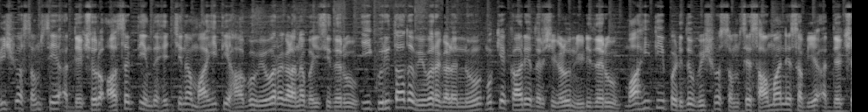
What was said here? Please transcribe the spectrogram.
ವಿಶ್ವಸಂಸ್ಥೆಯ ಅಧ್ಯಕ್ಷರು ಆಸಕ್ತಿಯಿಂದ ಹೆಚ್ಚಿನ ಮಾಹಿತಿ ಹಾಗೂ ವಿವರಗಳನ್ನು ಬಯಸಿದರು. ಈ ಕುರಿತಾದ ವಿವರಗಳನ್ನು ಮುಖ್ಯ ಕಾರ್ಯದರ್ಶಿಗಳು ನೀಡಿದರು. ಮಾಹಿತಿ ಪಡೆದು ವಿಶ್ವಸಂಸ್ಥೆ ಸಾಮಾನ್ಯ ಸಭೆಯ ಅಧ್ಯಕ್ಷ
